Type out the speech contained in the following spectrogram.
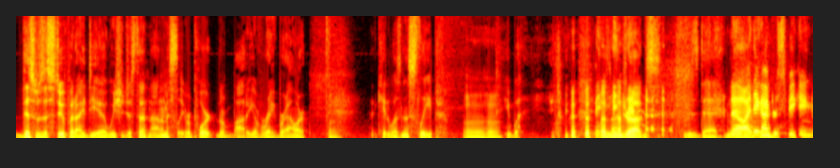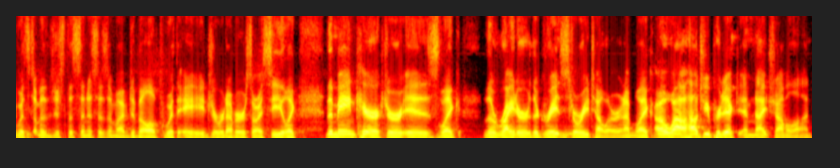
This was a stupid idea. We should just anonymously report the body of Ray Brower. The kid wasn't asleep. He was. he was on drugs. He's dead. No, I think I'm just speaking with some of just the cynicism I've developed with age or whatever. So I see like the main character is like the writer, the great storyteller, and I'm like, oh wow, how'd you predict M Night Shyamalan?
